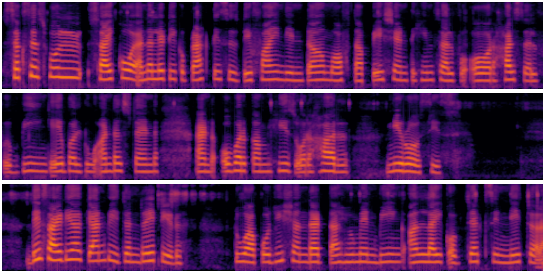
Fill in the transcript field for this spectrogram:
Successful psychoanalytic practice is defined in terms of the patient himself or herself being able to understand and overcome his or her neurosis. This idea can be generated to a position that the human being, unlike objects in nature,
